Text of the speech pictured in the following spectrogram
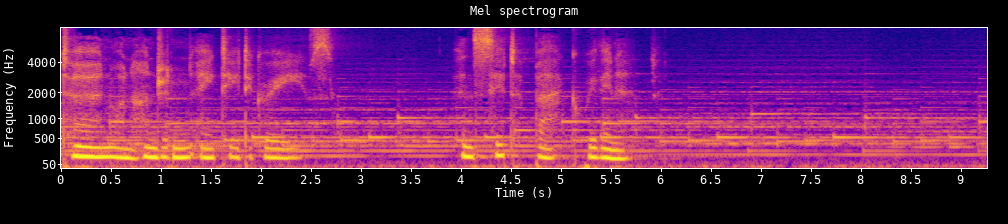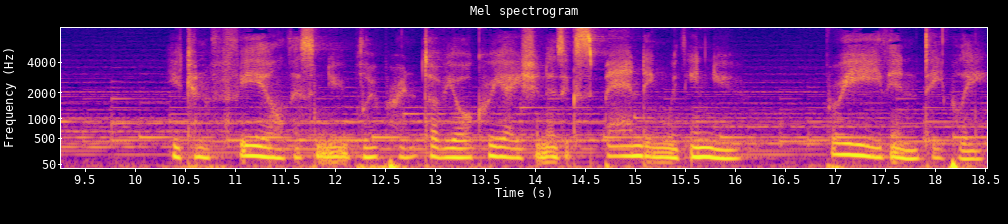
turn 180 degrees, and sit back within it. You can feel this new blueprint of your creation is expanding within you. Breathe in deeply.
